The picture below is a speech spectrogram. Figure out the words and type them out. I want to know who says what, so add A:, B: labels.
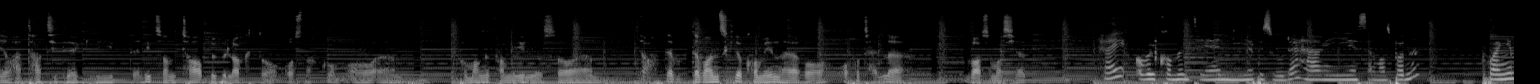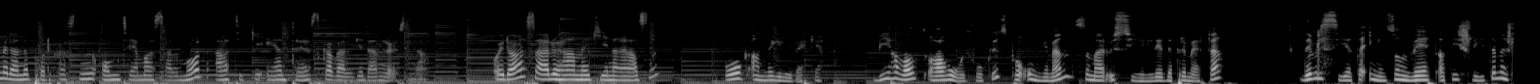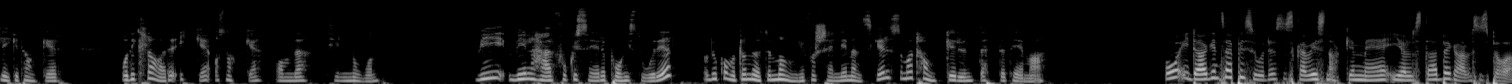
A: det å ha tatt sitt eget liv, det er litt sånn tabubelagt å, å snakke om. Og um, for mange familier så um, ja, det, det, er vanskelig å komme inn her og, og, fortelle hva som har skjedd.
B: Hei, og velkommen til en ny episode her i Selvmordspodden. Poenget med denne podkasten om temaet selvmord er at ikke én til skal velge den løsninga. Og i dag så er du her med Kina Reinhardsen.
C: Og Anne Gillivekke. Vi har valgt å ha hovedfokus på unge menn som er usynlig deprimerte det vil si at det er ingen som vet at de sliter med slike tanker, og de klarer ikke å snakke om det til noen. Vi vil her fokusere på historier, og du kommer til å møte mange forskjellige mennesker som har tanker rundt dette temaet.
B: Og i dagens episode så skal vi snakke med Jølstad begravelsesbyrå.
